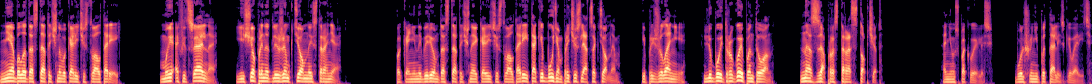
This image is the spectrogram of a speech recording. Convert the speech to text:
Не было достаточного количества алтарей. Мы официально еще принадлежим к темной стороне. Пока не наберем достаточное количество алтарей, так и будем причисляться к темным. И при желании любой другой пантеон нас запросто растопчет. Они успокоились. Больше не пытались говорить.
